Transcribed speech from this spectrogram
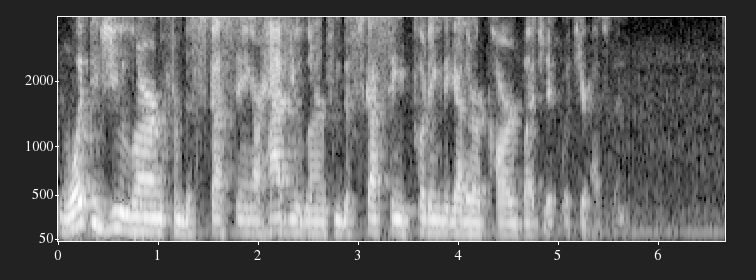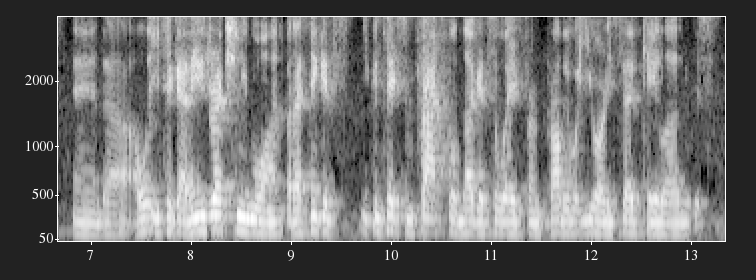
what did you learn from discussing or have you learned from discussing putting together a card budget with your husband? And uh, I'll let you take that any direction you want, but I think it's you can take some practical nuggets away from probably what you already said, Kayla, and just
